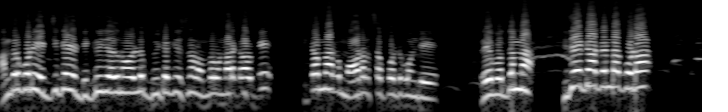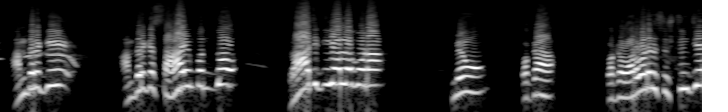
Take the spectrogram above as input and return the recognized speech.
అందరూ కూడా ఎడ్యుకేటెడ్ డిగ్రీ చదివిన వాళ్ళు బీటెక్ చేసిన వాళ్ళు అందరూ ఉన్నారు కాబట్టి ఇంకా మాకు మోడల్ సపోర్ట్గా ఉంది రేపు వద్దున్న ఇదే కాకుండా కూడా అందరికీ అందరికీ సహాయం పొందుతూ రాజకీయాల్లో కూడా మేము ఒక ఒక వరవడిని సృష్టించి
